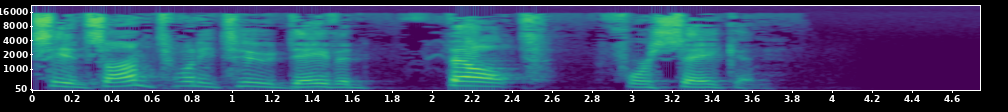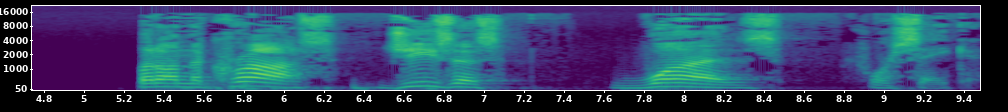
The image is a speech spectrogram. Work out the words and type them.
See, in Psalm 22, David felt forsaken. But on the cross, Jesus was forsaken.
